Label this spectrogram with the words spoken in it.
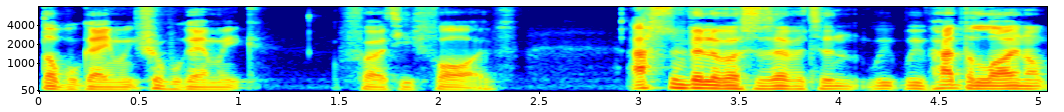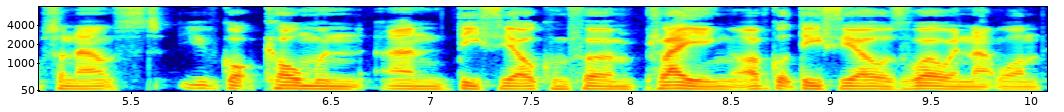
double game week, triple game week 35. Aston Villa versus Everton. We, have had the lineups announced. You've got Coleman and DCL confirmed playing. I've got DCL as well in that one.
